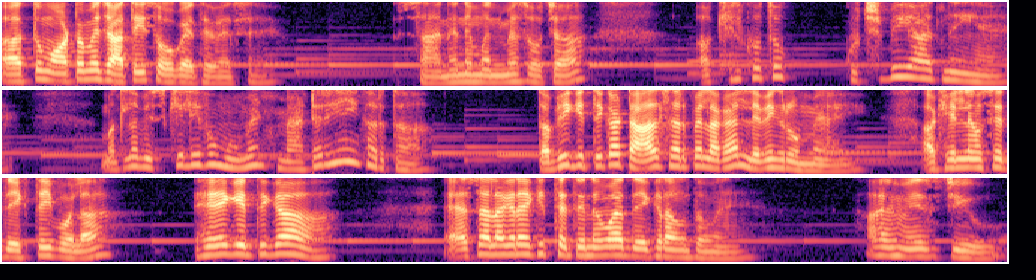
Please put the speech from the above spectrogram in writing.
आ, तुम ऑटो में जाते ही सो गए थे वैसे। सान्या ने मन में सोचा अखिल को तो कुछ भी याद नहीं है। मतलब इसके लिए वो मोमेंट मैटर ही नहीं करता। तभी गीतिका टाल सर पे लगा लिविंग रूम में आई। अखिल ने उसे देखते ही बोला हे hey, गीतिका ऐसा लग रहा है कि बाद देख रहा हूँ तुम्हें। आई मिस यू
